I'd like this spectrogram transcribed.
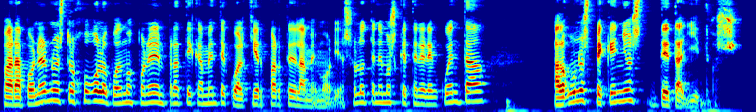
Para poner nuestro juego lo podemos poner en prácticamente cualquier parte de la memoria. Solo tenemos que tener en cuenta algunos pequeños detallitos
